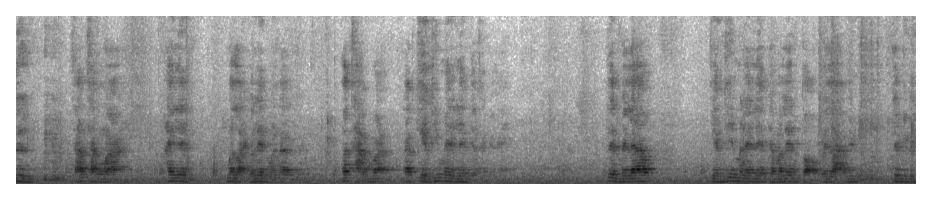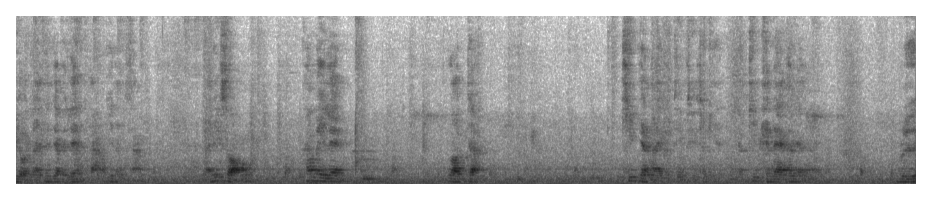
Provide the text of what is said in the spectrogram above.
หนึ่งศาลสั่งมาให้เล่น เมื่อไหร่ก็เล่นวันนั้นแล้วถามว่าแล้วเกมที่ไม่ได้เล่นจะท เล่นไปแล้ว เกมที่ไม่ได้เล่นจะมาเล่นต่อเวลาไม่มีจะมีประโยชน์อะไรที่จะไปเล่นตามที่หนึ่งสามอันที่สองถ้าไม่เล่น เราจะคิดยังไงกับทีมสีสเกดจะคิดคะแนนเขาอย่างไรหรือ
